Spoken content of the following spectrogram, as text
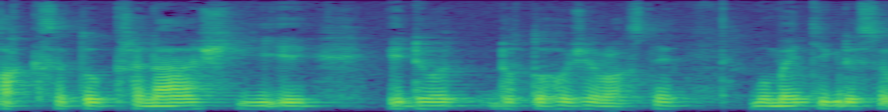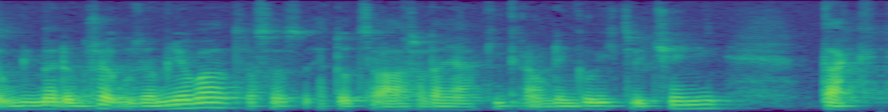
pak se to přenáší i, i do, do toho, že vlastně v momentě, kdy se umíme dobře uzemňovat, zase je to celá řada nějakých groundingových cvičení, tak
